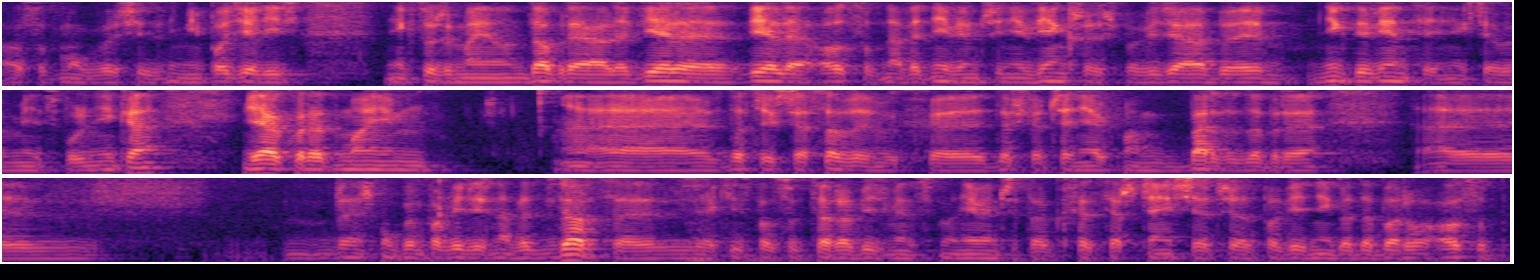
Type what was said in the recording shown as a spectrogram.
osób mógłby się z nimi podzielić. Niektórzy mają dobre, ale wiele, wiele osób, nawet nie wiem czy nie większość, powiedziałaby nigdy więcej nie chciałbym mieć wspólnika. Ja akurat w moim e, dotychczasowych e, doświadczeniach mam bardzo dobre e, wręcz mógłbym powiedzieć nawet wzorce, w jaki sposób to robić, więc nie wiem, czy to kwestia szczęścia, czy odpowiedniego doboru osób,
